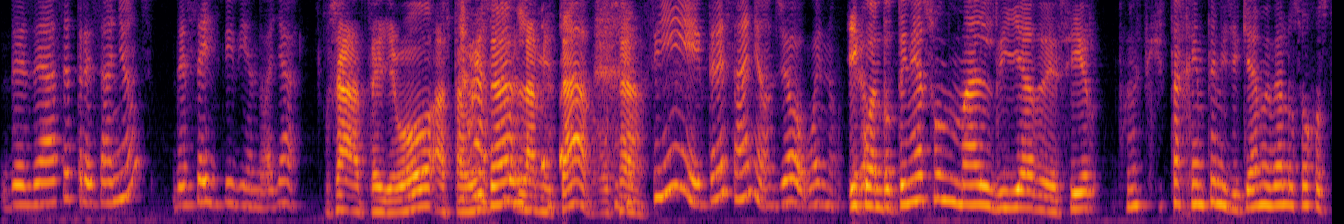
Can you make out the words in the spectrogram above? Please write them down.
desde hace tres años, de seis viviendo allá. O sea, te llevó hasta ahorita la mitad, o sea. Sí, tres años yo, bueno. Y cuando tenías un mal día de decir, pues esta gente ni siquiera me ve a los ojos,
